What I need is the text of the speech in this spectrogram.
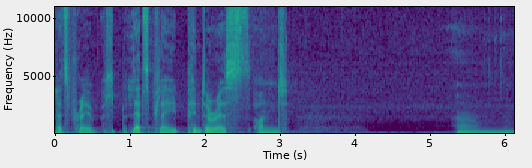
Let's, Play, Let's Play Pinterest und ähm,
